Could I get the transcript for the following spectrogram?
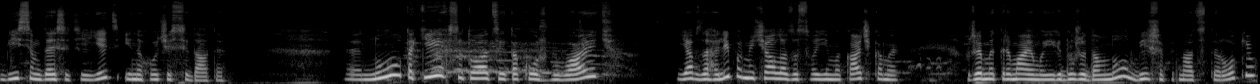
8-10 яєць і не хоче сідати. Е, Ну, такі ситуації також бувають. Я взагалі помічала за своїми качками. Вже ми тримаємо їх дуже давно, більше 15 років.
